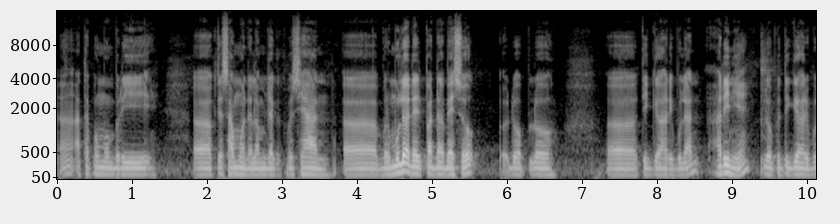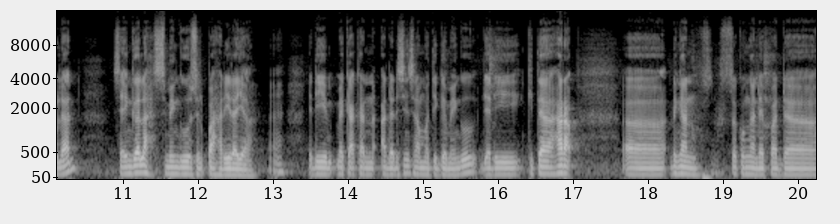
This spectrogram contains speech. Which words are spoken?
uh, ataupun memberi uh, kerjasama dalam menjaga kebersihan uh, bermula daripada besok 23 hari bulan hari ni eh 23 hari bulan sehinggalah seminggu selepas hari raya eh. jadi mereka akan ada di sini selama 3 minggu jadi kita harap uh, dengan sokongan daripada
